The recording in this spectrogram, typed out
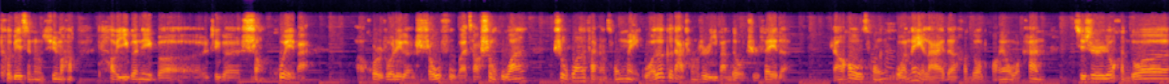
特别行政区嘛，它有一个那个这个省会吧。啊，或者说这个首府吧，叫圣胡安。圣胡安，反正从美国的各大城市一般都有直飞的。然后从国内来的很多朋友，我看其实有很多，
